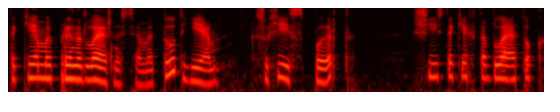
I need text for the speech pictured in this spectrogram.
такими принадлежностями. Тут є сухий спирт, 6 таких таблеток.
